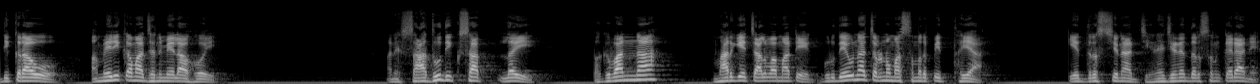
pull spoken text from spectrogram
દીકરાઓ અમેરિકામાં જન્મેલા હોય અને સાધુ દીક્ષા લઈ ભગવાનના માર્ગે ચાલવા માટે ગુરુદેવના ચરણોમાં સમર્પિત થયા એ દ્રશ્યના જેણે જેણે દર્શન કર્યા ને,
